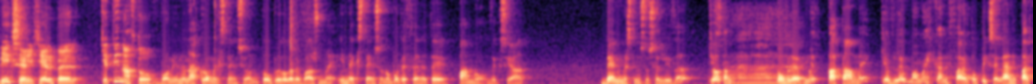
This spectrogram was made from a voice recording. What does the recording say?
Pixel Helper; Και τι είναι αυτό; Λοιπόν, είναι ένα Chrome extension το οποίο το κατεβάζουμε. Είναι extension οπότε φαίνεται πάνω δεξιά. Μπαίνουμε στην ιστοσελίδα και όταν το βλέπουμε, πατάμε και βλέπουμε αν έχει κάνει fire το pixel. Αν υπάρχει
